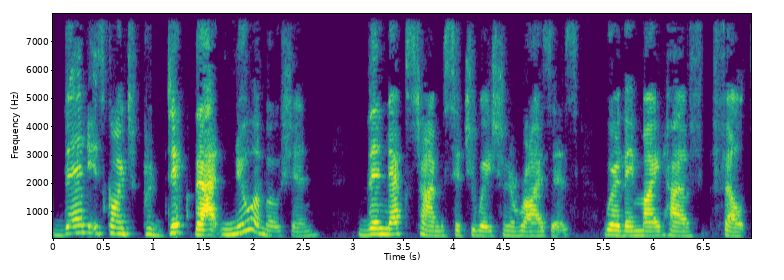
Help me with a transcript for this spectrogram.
then it's going to predict that new emotion the next time a situation arises where they might have felt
